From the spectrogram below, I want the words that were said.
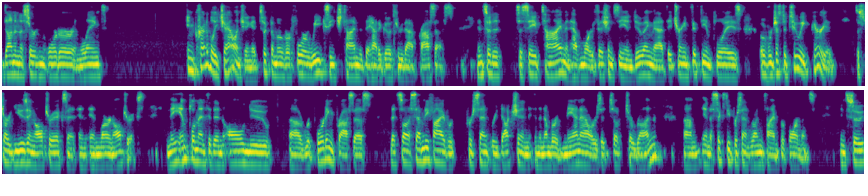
done in a certain order and linked incredibly challenging. It took them over four weeks each time that they had to go through that process. And so to, to save time and have more efficiency in doing that, they trained 50 employees over just a two week period to start using Alteryx and, and, and learn Alteryx. And they implemented an all new uh, reporting process that saw a 75% reduction in the number of man hours it took to run um, and a 60% runtime performance. And so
